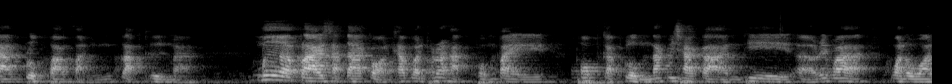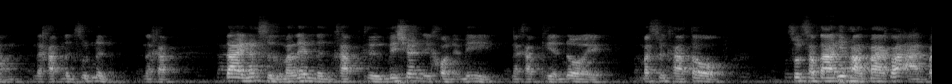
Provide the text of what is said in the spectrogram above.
การปลุกความฝันกลับคืนมา เมื่อปลายสัปดาห์ก่อนครับวันพฤหัสผมไป พบกับกลุ่มนักวิชาการที่เรียกว่าวันวันนะครับ101นะครับได้หนังสือมาเล่มหนึ่งครับ คือ Mission Economy นะครับเขียนโดยมัตสึคาโตสุดสัปดาห์ที่ผ่านมาก็อ่านไป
